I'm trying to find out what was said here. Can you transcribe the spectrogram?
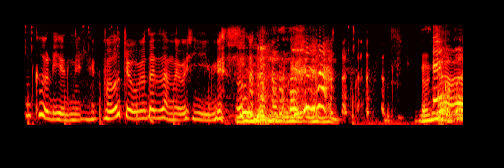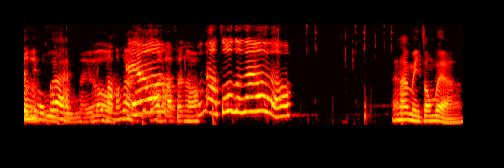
好可怜呢。我都觉得我没有在这场游戏里面。有你有在，你有在，哎呦，哎呦！我老桌子在二楼，但他没装备啊。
